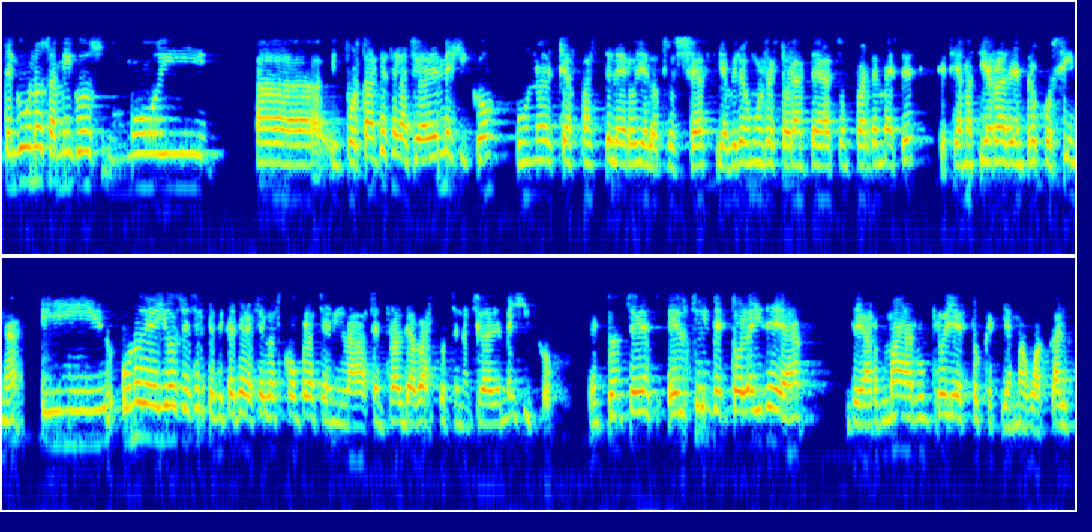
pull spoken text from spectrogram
Tengo unos amigos muy uh, importantes en la Ciudad de México. Uno es chef pastelero y el otro es chef. Y abrieron un restaurante hace un par de meses que se llama Tierra Adentro Cocina. Y uno de ellos es el que se encarga de hacer las compras en la central de abastos en la Ciudad de México. Entonces, él se inventó la idea de armar un proyecto que se llama Huacal,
